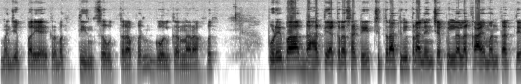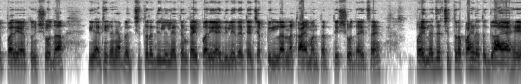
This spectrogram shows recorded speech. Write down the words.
म्हणजे पर्याय क्रमांक तीनचं उत्तर आपण गोल करणार आहोत. पुढे पहा दहा ते अकरासाठी चित्रातील प्राण्यांच्या पिल्लाला काय म्हणतात ते पर्यायातून शोधा. या ठिकाणी आपल्याला चित्र दिलेले आहेत आणि काही पर्याय दिलेले आहेत. त्यांच्या पिल्लांना काय म्हणतात ते शोधायचं आहे. पहिलं जर चित्र पाहिलं तर गाय आहे.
